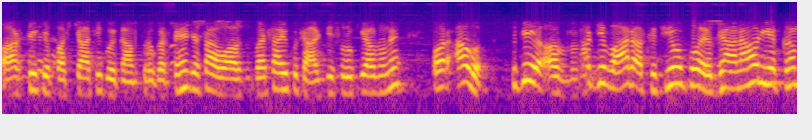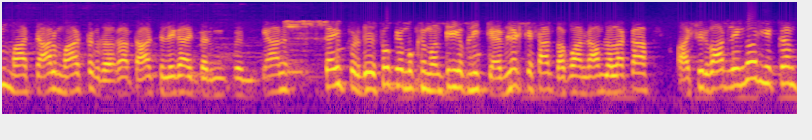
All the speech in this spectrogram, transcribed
आरती के पश्चात ही कोई काम शुरू करते हैं। जैसा वैसा ही कुछ आज भी शुरू किया उन्होंने। और अब क्योंकि राज्यवार अतिथियों को अयोध्या आना और ये क्रम मार्च, चार मार्च तक लगातार चलेगा। इस दरमियान कई प्रदेशों के मुख्यमंत्री अपनी कैबिनेट के साथ भगवान रामलला का आशीर्वाद लेंगे और ये क्रम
